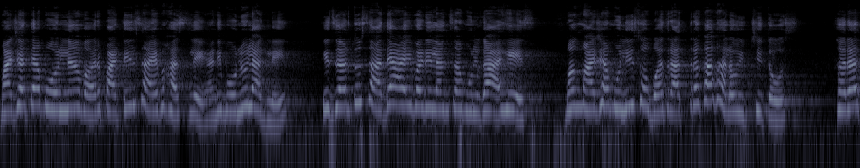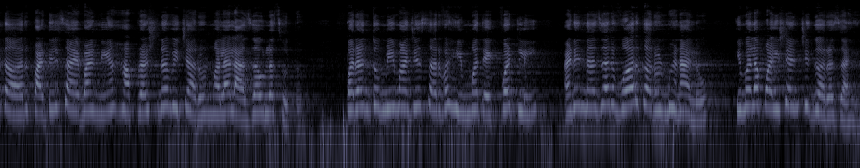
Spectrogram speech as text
माझ्या त्या बोलण्यावर पाटील साहेब हसले आणि बोलू लागले की जर तू साध्या आईवडिलांचा मुलगा आहेस मग माझ्या मुलीसोबत रात्र का घालवू इच्छितोस? खरं तर पाटील साहेबांनी हा प्रश्न विचारून मला लाजवलंच होतं. परंतु मी माझी सर्व हिंमत एकवटली आणि नजर वर करून म्हणालो की मला पैशांची गरज आहे.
